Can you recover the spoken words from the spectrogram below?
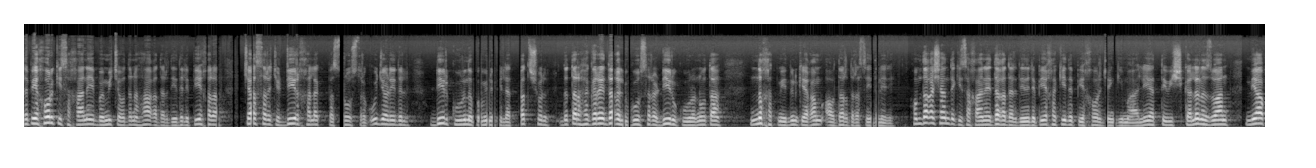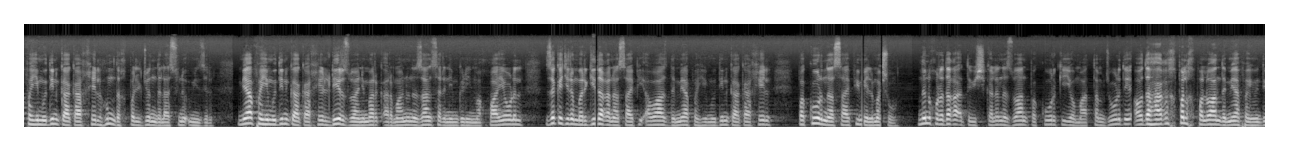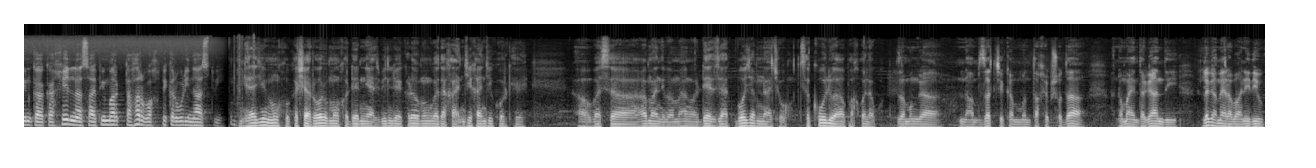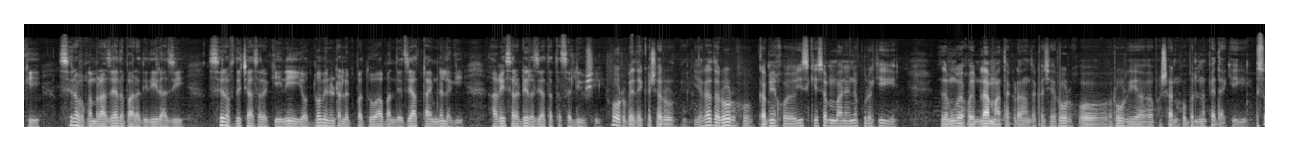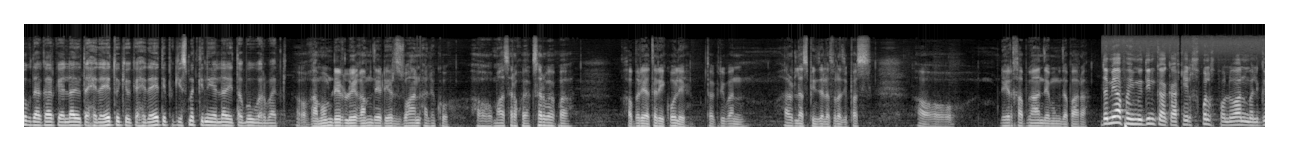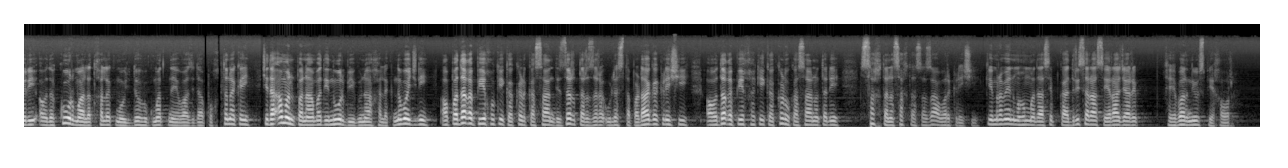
د پېښور کیسه خانې بمي چاودنه هغه دردېدلې پېښه ده چا سره چې ډېر خلک په سرو سترګ وژړېدل، ډېر کورونه په وینو کې لت پت شول، د ترهګرۍ دغه لوګو سره ډېرو کورنو ته نه ختمېدونکی غم او درد رسېدلی دی. همدغه شان د کیسه خانې دغه دردېدلې پېښه کې د پېښور جنګي معلې اته ویشت کلن ځوان میا فهیم الدین کاکا خېل هم د خپل ژوند لاسونه ووینځل، میا فهیم الدین کاکا خیل ډیر ځواني مرګ ارمانونه ځان سره نیمګړي نیمه خوا یوړل ځکه چې د مرګي دغه ناڅاپي اواز د میا فهیم الدین کاکا خیل په کور ناڅاپي میلمه شو. نن خو د دغه اته ویشت کلنه ځوان په کور کې یو ماتم جوړ دی او د هغه خپل خپلوان د میا فهیم الدین کاکا خیل ناڅاپي مرګ ته هر وخت فکر وړي ناست وي. میاجي مونږ خو کشر ورور وو مونږ خو ډیر نیازبین لوی کړی وو مونږ به د خانجي خانجي کور کې او بس هغه باندې به موږ ډېر زیات بوج هم نه اچوو، څه کول وي هغه په خپله کوو. زمونږ نامزد چې کوم منتخب شده نمایندګان دي لږه مهرباني دي وکړي صرف غمرازۍ لپاره دي دي راځي صرف دي چا سره کیني یو دوه منټه لږ په دعا باندې زیات ټایم نه لګي هغې سره ډېره زیاته تسلي وشي. رور به دی کشر رور. یاره د رور خو کمی خو هیڅ قسم باندې نه پوره کیږي زموږ خو یې ملا ماته کړه ځکه چې رور خو رور یې هغه په شان خو بل نه پیدا کیږي. که څوک دا کار کوي الله دې ورته هدایت وکړي او که هدایت یې په قسمت کې نه وي الله دې یې تباه او برباد کړي. غم هم ډیر لوی غم دی ډیر ځوان هلک و او ما سره خو یې اکثر به په خبرې اترې کولې تقریبا هر لس پنځلس ورځې پس او ډیر خپګان دی مونږ دپاره. د میا فهیم الدین کاکا خیل خپل خپلوان، ملګري او د کور مالت خلک موجوده حکومت نه یوازې دا پوښتنه کوي چې د امن په نامه دې نور بې ګناه خلک نه وژني او په دغه پېښو کې ککړ کسان دې زر تر زره ولس ته په ډاګه کړې شي او دغه پېښه کې ککړو کسانو ته دې سخته نه سخته سزا ورکړې شي. کیمره مین محمد آصف قادري سره سراج عارف، خیبر نیوز، پېښور.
